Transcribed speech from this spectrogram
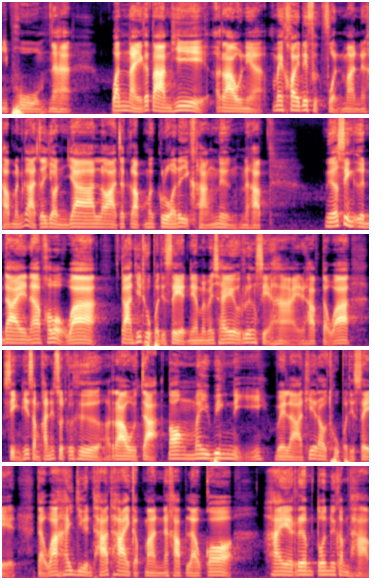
มีภูมินะฮะ วันไหนก็ตามที่เราเนี่ยไม่ค่อยได้ฝึกฝนมันนะครับ มันก็อาจจะหย่อนยานเราอาจจะกลับมากลัวได้อีกครั้งหนึ่งนะครับเหนือสิ่งอื่นใดนะครับเขาบอกว่าการที่ถูกปฏิเสธเนี่ยมันไม่ใช่เรื่องเสียหายนะครับ แต่ว่าสิ่งที่สำคัญที่สุดก็คือ เราจะต้องไม่วิ่งหนีเวลาที่เราถูกปฏิเสธ แต่ว่าให้ยืนท้าทายกับมันนะครับ แล้วก็ให้เริ่มต้นด้วยคำถาม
